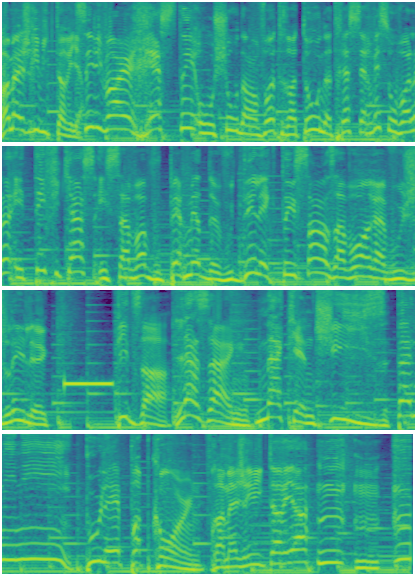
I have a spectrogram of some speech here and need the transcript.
Fromagerie Victoria. C'est l'hiver, restez au chaud dans votre auto. Notre service au volant est efficace et ça va vous permettre de vous délecter sans avoir à vous geler le Pizza, lasagne, mac and cheese, panini, poulet popcorn. Fromagerie Victoria, hum, hum, hum.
